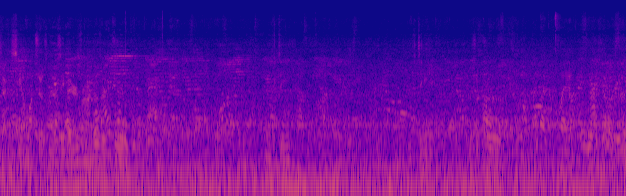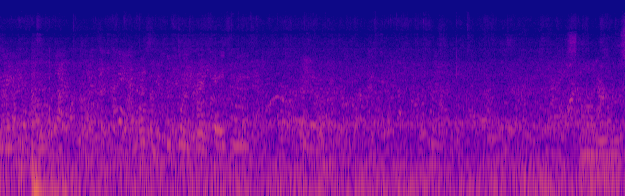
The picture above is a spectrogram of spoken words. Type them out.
Check to see how much those nosy bears are. Those are cool. Nifty. Nifty. Those are cool. Star Wars.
